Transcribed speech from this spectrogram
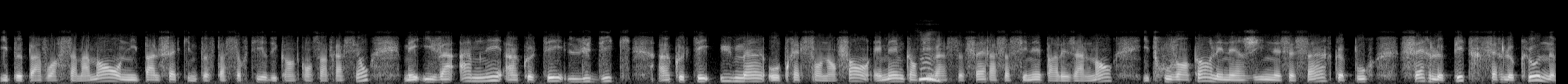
ne peut pas voir sa maman, on nie pas le fait qu'ils ne peuvent pas sortir du camp de concentration, mais il va amener un côté ludique, un côté humain auprès de son enfant. Et même quand il hmm. va se faire assassiner par les Allemands, il trouve encore l'énergie nécessaire que pour faire le pitre, faire le clown,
